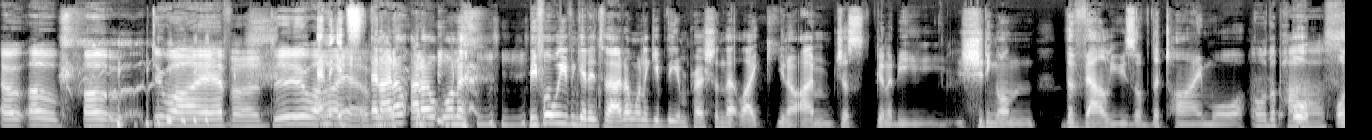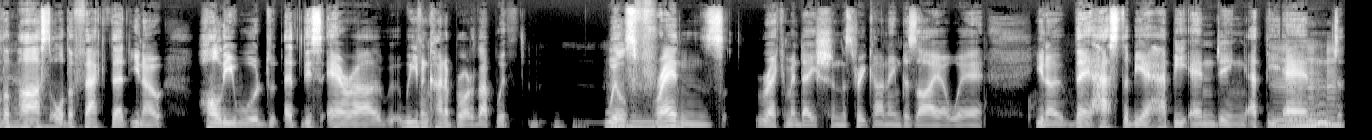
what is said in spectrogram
oh, oh, oh! Do I ever? Do And I it's- ever? and I don't- I don't wanna- before we even get into that, I don't want to give the impression that like you know I'm just gonna be shitting on the values of the time or or the past, or the yeah. past or the fact that you know Hollywood at this era. We even kind of brought it up with Will's Mhm. friends recommendation, The Streetcar Named Desire, where you know there has to be a happy ending at the Mhm. end,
